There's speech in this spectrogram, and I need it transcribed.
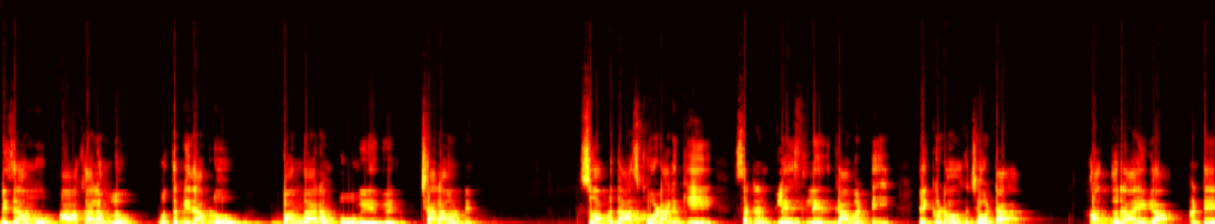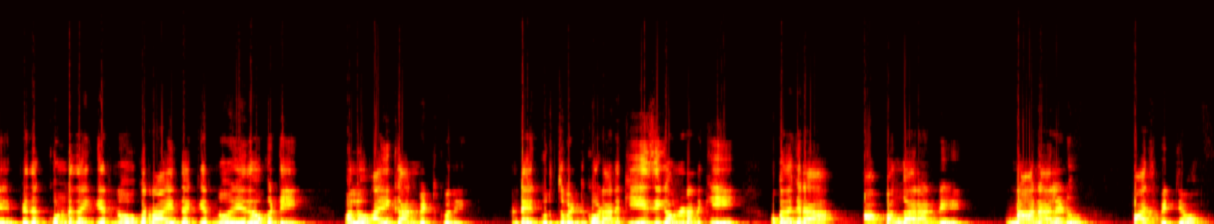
నిజాము ఆ కాలంలో మొత్తం మీద అప్పుడు బంగారం భూమి చాలా ఉండే. సో అప్పుడు దాచుకోవడానికి సటన్ ప్లేస్ లేదు కాబట్టి ఎక్కడో ఒక చోట హద్దురాయిగా అంటే పెద్ద కొండ దగ్గరనో ఒక రాయి దగ్గరనో ఏదో ఒకటి వాళ్ళు ఐకాన్ పెట్టుకొని అంటే గుర్తు పెట్టుకోవడానికి ఈజీగా ఉండడానికి ఒక దగ్గర ఆ బంగారాన్ని నాణాలను పాతిపెట్టేవాళ్ళు.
